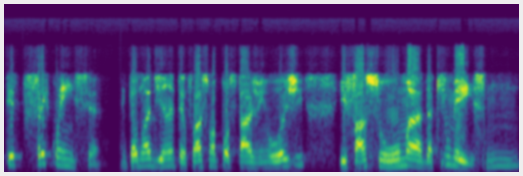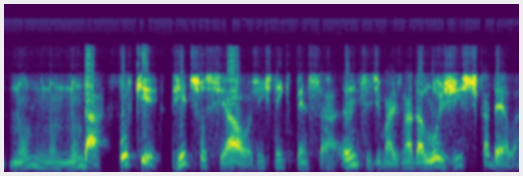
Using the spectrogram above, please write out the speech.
Ter frequência. Então não adianta, eu faço uma postagem hoje e faço uma daqui a um mês. Hum, não, não, não dá. Por quê? Rede social, a gente tem que pensar, antes de mais nada, a logística dela.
